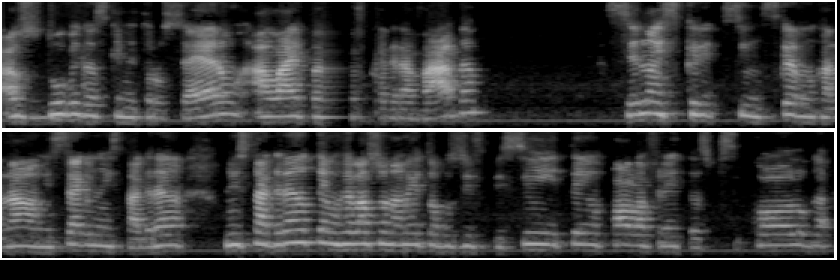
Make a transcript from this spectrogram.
as dúvidas que me trouxeram. A live vai ficar gravada. Se não é inscrito, se inscreva no canal, me segue no Instagram. No Instagram eu tenho Relacionamento Abusivo Psi, tenho Paula Freitas Psicóloga.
